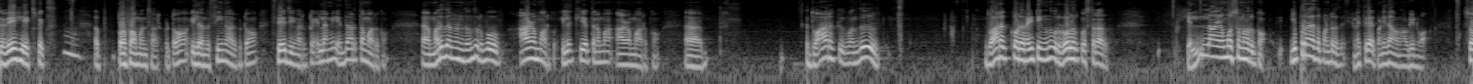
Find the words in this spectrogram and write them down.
த வே ஹி எக்ஸ்பெக்ட்ஸ் பெர்ஃபார்மன்ஸாக இருக்கட்டும் இல்லை அந்த சீனாக இருக்கட்டும் ஸ்டேஜிங்காக இருக்கட்டும் எல்லாமே யதார்த்தமாக இருக்கும். மருதனன் வந்து ரொம்ப ஆழமாக இருக்கும். இலக்கியத்தனமாக ஆழமாக இருக்கும். துவாரக்கு வந்து துவாரக்கோட ரைட்டிங் வந்து ஒரு ரோலர் கோஸ்டராக இருக்கும். எல்லா எமோஷனும் இருக்கும். எப்படா அதை பண்ணுறது எனக்கு தெரியாது பண்ணி தான் ஆகணும் அப்படின்வான் ஸோ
